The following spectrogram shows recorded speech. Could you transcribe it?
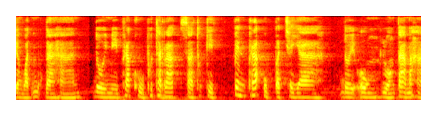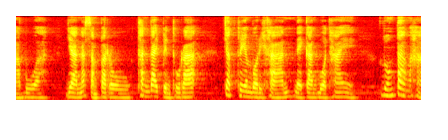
จังหวัดมุกดาหาร โดยมีพระครูพุทธรักษ์สาธุกิจ เป็นพระอุปัชฌยา โดยองค์หลวงตามหาบัว ญาณสัมปโร ท่านได้เป็นธุระ จัดเตรียมบริขารในการบวชให้ หลวงตามหา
